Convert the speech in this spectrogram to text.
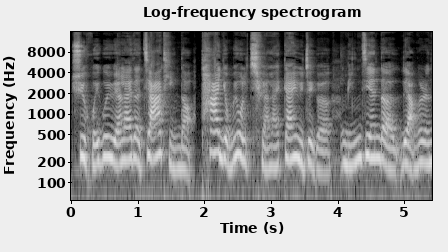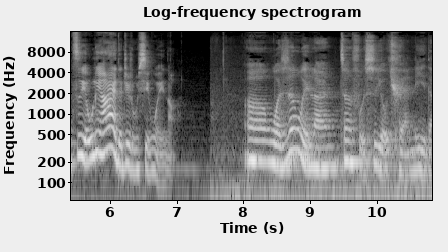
去回归原来的家庭的，他有没有权来干预这个民间的两个人自由恋爱的这种行为呢？嗯，我认为呢，政府是有权利的，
